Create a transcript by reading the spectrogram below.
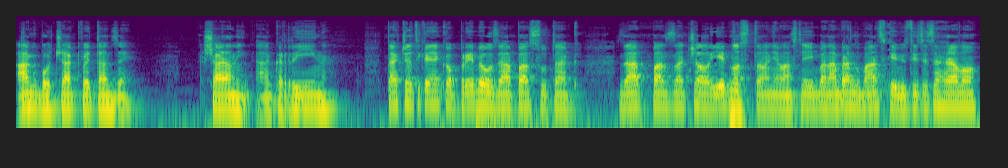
Agbo, Čakvetadze, Šarany a Green. Tak čo sa týka nejakého priebehu zápasu, tak zápas začal jednostranne vlastne iba na branu Banskej Bystrice sa hralo.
